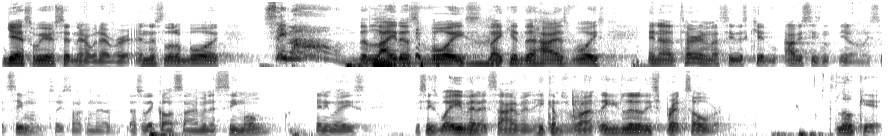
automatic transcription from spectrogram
yeah, so we were sitting there, or whatever, and this little boy, Simon, the lightest voice, like had the highest voice. And I turn and I see this kid. Obviously, he's, you know, he said Simon, so he's talking to. That's what they call Simon. Is Simon. Anyways, so he's waving at Simon. He comes run. He literally sprints over. This little kid.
